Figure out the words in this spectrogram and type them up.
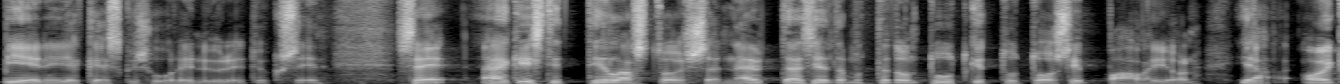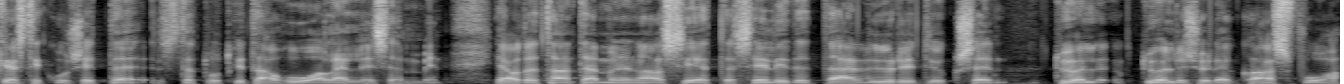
pieniin ja keskisuuriin yrityksiin. Se äkisti tilastoissa näyttää siltä, mutta on tutkittu tosi paljon. Ja oikeasti kun sitten sitä tutkitaan huolellisemmin ja otetaan tämmöinen asia, että selitetään yrityksen työllisyyden kasvua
